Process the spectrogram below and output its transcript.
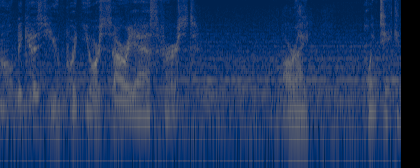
All because you put your sorry ass first. Alright. Point taken.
